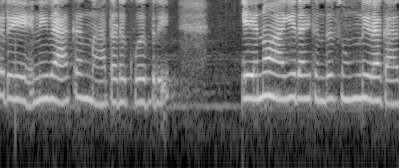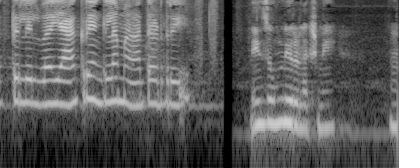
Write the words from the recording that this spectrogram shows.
ಸರಿ ನೀವು ಯಾಕೆ ಮಾತಾಡಕ್ಕೆ ಹೋದ್ರಿ? ಏನೋ ಆಗಿದಾಯ್ತಂತ ಸುಮ್ಮನಿರಕ್ಕೆ ಆಗ್ತಿರ್ಲಿಲ್ವಾ? ಯಾಕ್ರಿ ಹಂಗೆಲ್ಲ ಮಾತಾಡ್ರಿ ನೀನು ಸುಮ್ಮನಿರು ಲಕ್ಷ್ಮಿ. ಹ್ಞೂ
